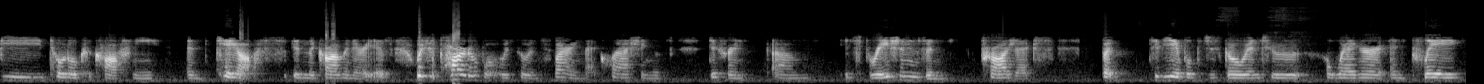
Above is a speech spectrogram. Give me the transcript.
be total cacophony and chaos in the common areas, which is part of what was so inspiring that clashing of different um, inspirations and projects. But to be able to just go into a Wenger and play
